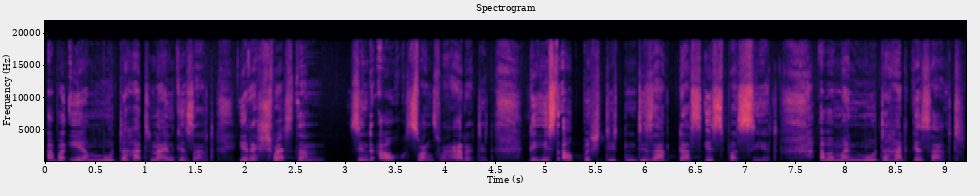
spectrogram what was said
aber ihre Mutter hat Nein gesagt. Ihre Schwestern sind auch zwangsverheiratet. Die ist auch bestritten. Die sagt, das ist passiert. Aber meine Mutter hat gesagt,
